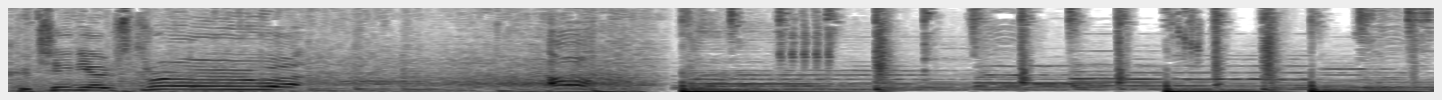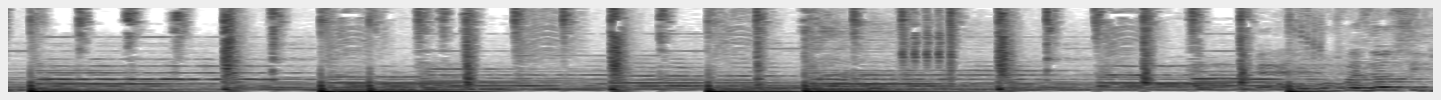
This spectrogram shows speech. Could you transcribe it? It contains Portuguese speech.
Coutinho's through.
